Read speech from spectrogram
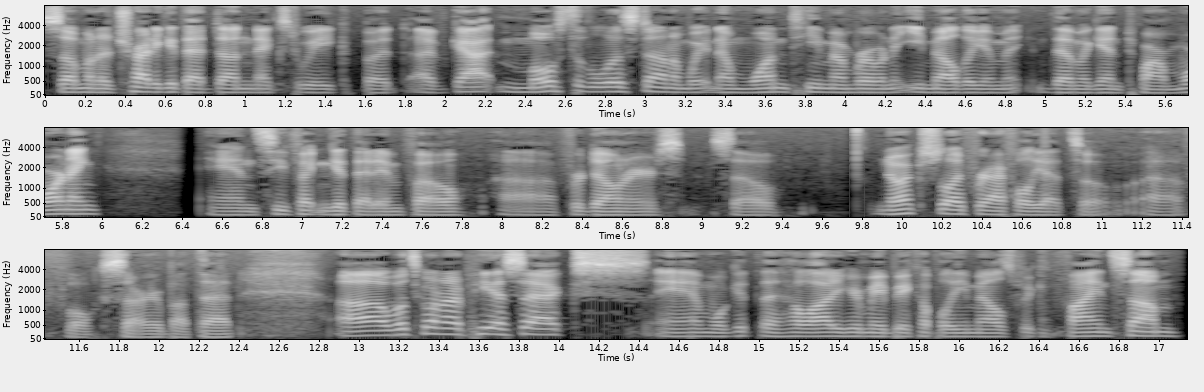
So I'm gonna try to get that done next week. But I've got most of the list done. I'm waiting on one team member. I'm gonna email them them again tomorrow morning and see if I can get that info for donors. So no extra life raffle yet, so uh, folks, sorry about that. Uh, what's going on at PSX? And we'll get the hell out of here. Maybe a couple emails if we can find some.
